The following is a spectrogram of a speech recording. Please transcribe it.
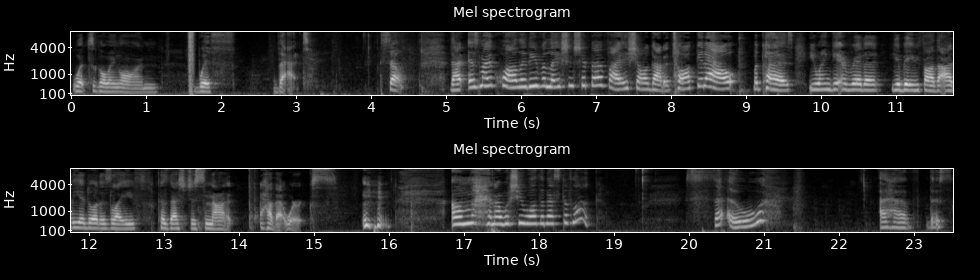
what's going on with that. So, that is my quality relationship advice. Y'all gotta talk it out because you ain't getting rid of your baby father out of your daughter's life because that's just not how that works. um, and I wish you all the best of luck. So, I have this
